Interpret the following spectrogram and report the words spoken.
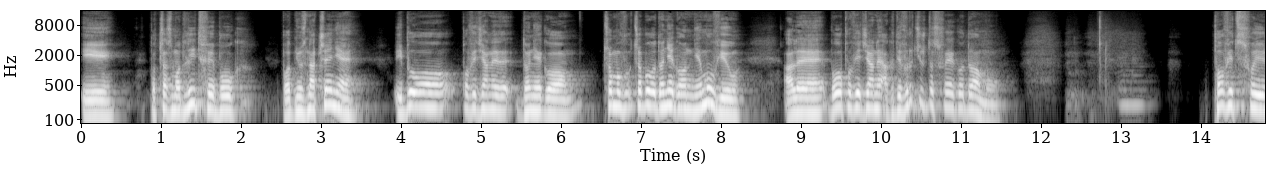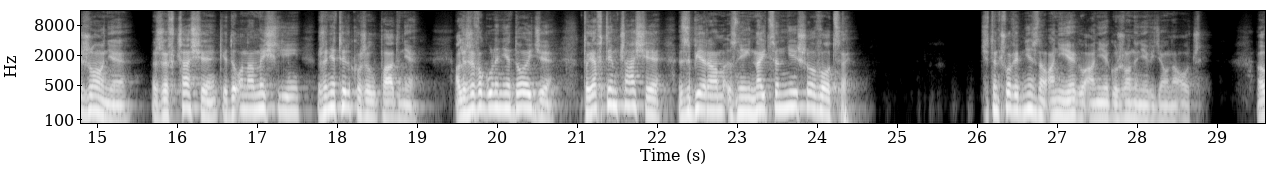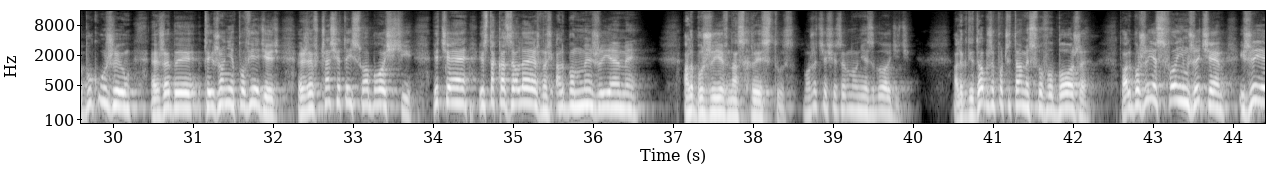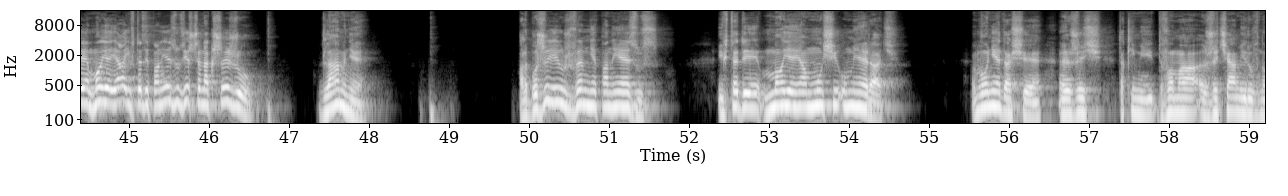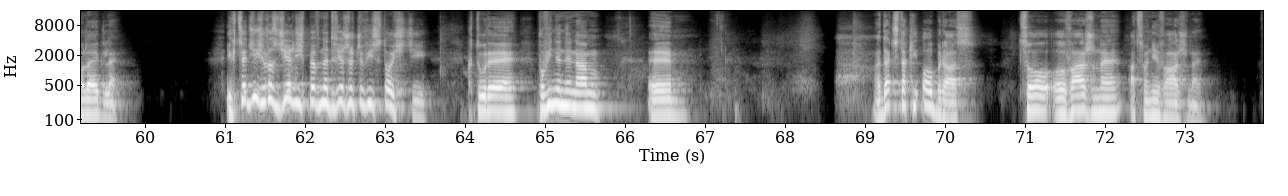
i podczas modlitwy Bóg podniósł naczynie, i było powiedziane do niego, co, mów, co było do niego, on nie mówił, ale było powiedziane: A gdy wrócisz do swojego domu, powiedz swojej żonie, że w czasie, kiedy ona myśli, że nie tylko, że upadnie, ale że w ogóle nie dojdzie, to ja w tym czasie zbieram z niej najcenniejsze owoce. Gdzie ten człowiek nie znał ani jego, ani jego żony nie widział na oczy. A Bóg użył, żeby tej żonie powiedzieć, że w czasie tej słabości, wiecie, jest taka zależność, albo my żyjemy, albo żyje w nas Chrystus. Możecie się ze mną nie zgodzić. Ale gdy dobrze poczytamy Słowo Boże, to albo żyje swoim życiem i żyje moje ja, i wtedy Pan Jezus jeszcze na krzyżu dla mnie, Albo żyje już we mnie Pan Jezus i wtedy moje ja musi umierać, bo nie da się e, żyć takimi dwoma życiami równolegle. I chcę dziś rozdzielić pewne dwie rzeczywistości, które powinny nam e, dać taki obraz, co ważne, a co nieważne.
